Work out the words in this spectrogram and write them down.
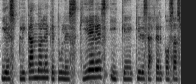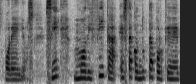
y explicándole que tú les quieres y que quieres hacer cosas por ellos. ¿sí? Modifica esta conducta porque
